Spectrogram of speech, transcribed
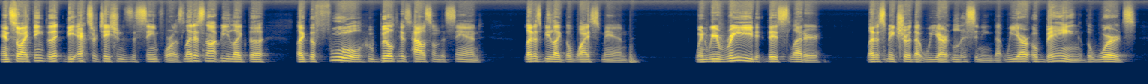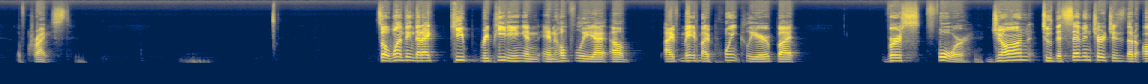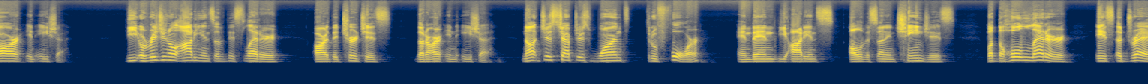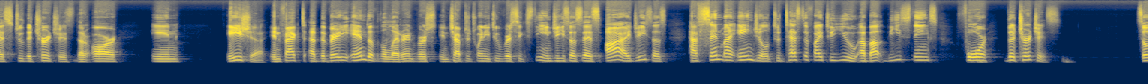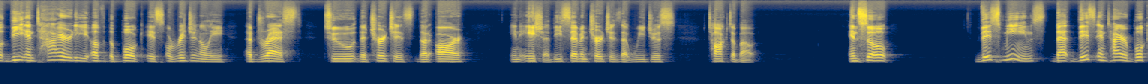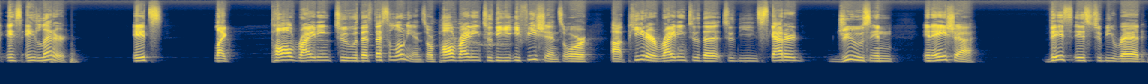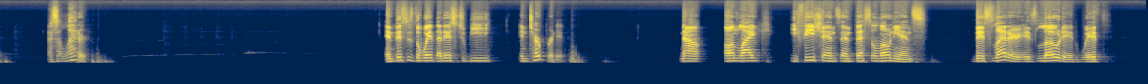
And so I think that the exhortation is the same for us. Let us not be like the like the fool who built his house on the sand. Let us be like the wise man. When we read this letter, let us make sure that we are listening, that we are obeying the words of Christ. So, one thing that I keep repeating, and, and hopefully I, I'll, I've made my point clear, but verse 4 John to the seven churches that are in Asia. The original audience of this letter are the churches that are in Asia, not just chapters 1 through 4, and then the audience all of a sudden changes, but the whole letter is addressed to the churches that are in Asia. In fact, at the very end of the letter, in verse in chapter 22, verse 16, Jesus says, I, Jesus, have sent my angel to testify to you about these things for the churches. So the entirety of the book is originally addressed to the churches that are in Asia, these seven churches that we just talked about. And so this means that this entire book is a letter. It's like Paul writing to the Thessalonians, or Paul writing to the Ephesians, or uh, Peter writing to the to the scattered Jews in in Asia. This is to be read as a letter. And this is the way that is to be interpreted. Now, unlike Ephesians and Thessalonians, this letter is loaded with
